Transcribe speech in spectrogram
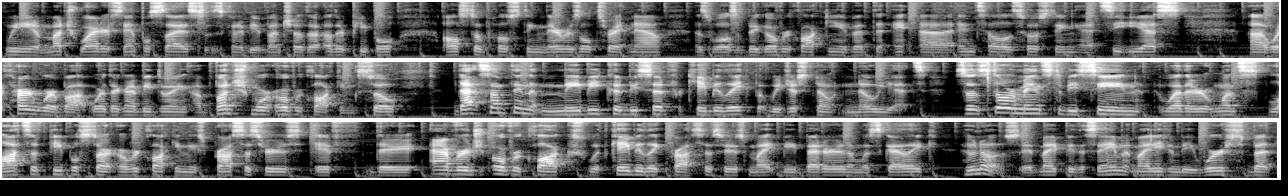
We need a much wider sample size, so there's going to be a bunch of other people also posting their results right now, as well as a big overclocking event that uh, Intel is hosting at CES uh, with Hardware Bot, where they're going to be doing a bunch more overclocking. So that's something that maybe could be said for Kaby Lake, but we just don't know yet. So it still remains to be seen whether once lots of people start overclocking these processors, if the average overclocks with Kaby Lake processors might be better than with Skylake. Who knows? It might be the same, it might even be worse, but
